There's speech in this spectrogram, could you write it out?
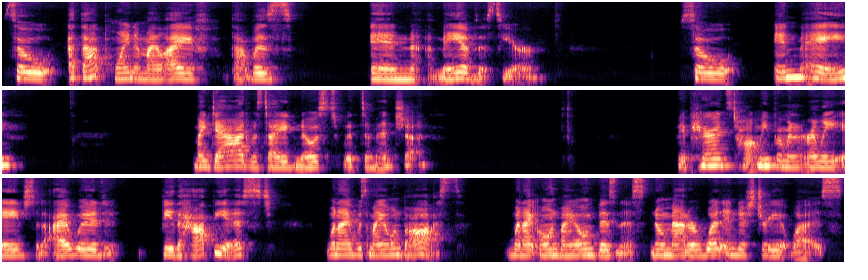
So at that point in my life, that was in May of this year. So in May, my dad was diagnosed with dementia. My parents taught me from an early age that I would be the happiest when I was my own boss, when I owned my own business, no matter what industry it was.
